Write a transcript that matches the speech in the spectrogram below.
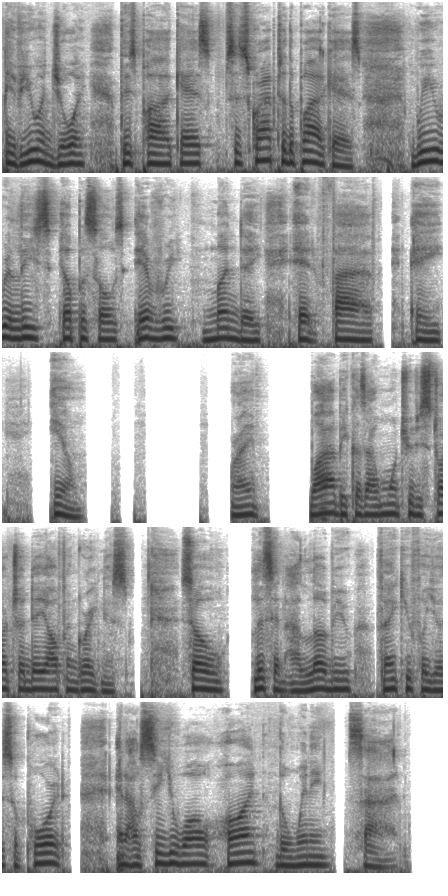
if you enjoy this podcast, subscribe to the podcast. We release episodes every Monday at 5 a.m. Right? Why? Because I want you to start your day off in greatness. So, listen, I love you. Thank you for your support. And I'll see you all on the winning side.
